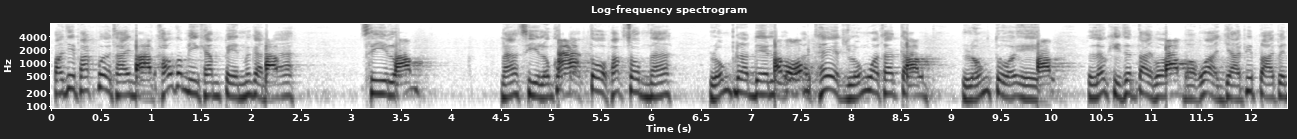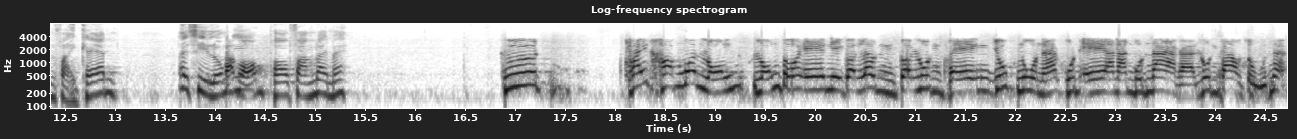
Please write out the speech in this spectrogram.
ไปที่พักเพื่อไทยหน่อยครับเขาก็มีแคมเปญเหมือนกันครับนะสี่หลครังบนะสี่หลงก็คตรับอบโต้พักส้มนะ หลงประเด็นหครัลบงผมประเทศหลงวัฒกรรครัมบหลงตัวเอง ครับแล้วขีดเส้นใต้บอกครับบอกว่าอย่าพิปรายเป็นฝ่ายแค้นไอ้สี่หลงครับนี้ผม พอฟังได้ไหม คือ ใช้คำว่าหลงหลงตัวเองนี่ก็เล่นก็รุ่นเพลงยุคนู่นนะคุณเออนันต์บุญนาคอะรุ่น90น่ะ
